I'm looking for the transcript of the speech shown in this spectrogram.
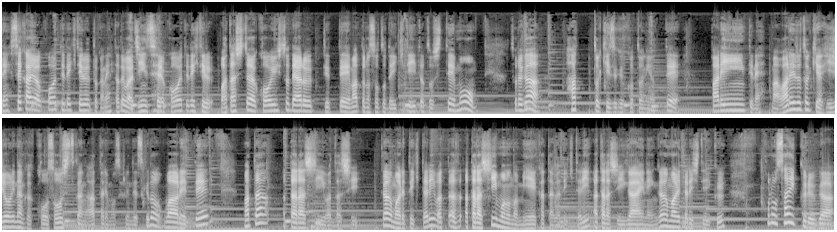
ね、世界はこうやってできてるとかね、例えば人生はこうやってできてる、私とはこういう人であるって言って、マットの外で生きていたとしても、それがはっと気づくことによって、パリーンってね、まあ、割れるときは非常になんかこう喪失感があったりもするんですけど、割れて、また新しい私が生まれてきたり、新しいものの見え方ができたり、新しい概念が生まれたりしていく。このサイクルが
